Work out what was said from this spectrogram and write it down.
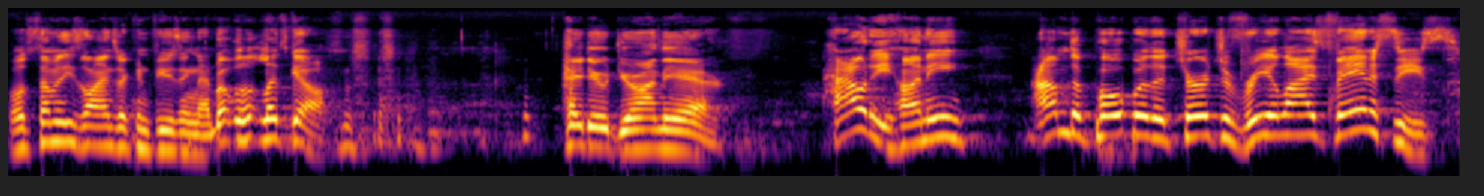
Well, some of these lines are confusing then, but l- let's go. Hey, dude, you're on the air. Howdy, honey. I'm the Pope of the Church of Realized Fantasies.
